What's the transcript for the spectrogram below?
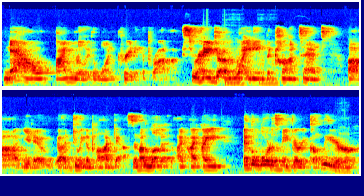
Now I'm really the one creating the products, right? Mm-hmm. Writing the content uh, you know, uh, doing the podcast, and I love it. I, I, I, and the Lord has made very clear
